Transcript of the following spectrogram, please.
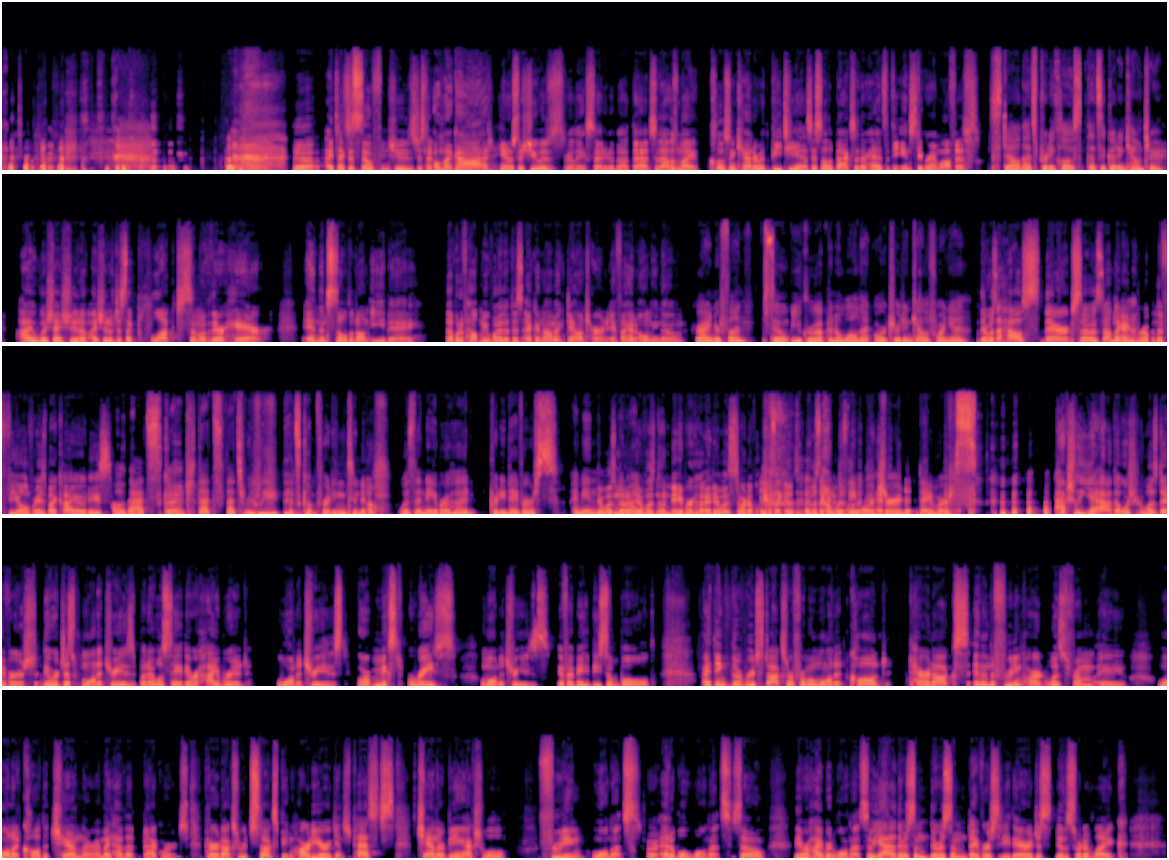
yeah. I texted Sophie and she was just like, oh my God. You know, so she was really excited about that. So that was my close encounter with BTS. I saw the backs of their heads at the Instagram office. Still, that's pretty close. That's a good encounter. I wish I should have, I should have just like plucked some of their hair and then sold it on eBay. That would have helped me weather this economic downturn if I had only known. Ryan, you're fun. So you grew up in a walnut orchard in California. There was a house there, so it's not like I grew up in the field raised by coyotes. Oh, that's good. That's that's really that's comforting to know. Was the neighborhood pretty diverse? I mean, There was no, know, it was no neighborhood. It was sort of, it was like, it was, it was like, in was the middle of a tent. orchard diverse? Actually, yeah, the orchard was diverse. They were just walnut trees, but I will say they were hybrid walnut trees or mixed race walnut trees, if I may be so bold. I think the rootstocks were from a walnut called Paradox, and then the fruiting part was from a walnut called the Chandler. I might have that backwards. Paradox rootstocks being hardier against pests, Chandler being actual fruiting walnuts or edible walnuts. So they were hybrid walnuts. So yeah, there was some there was some diversity there. Just it was sort of like,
